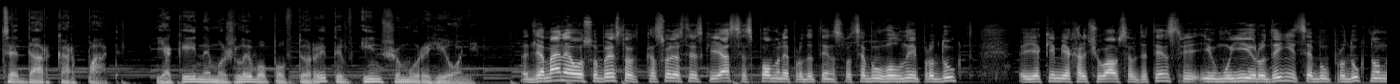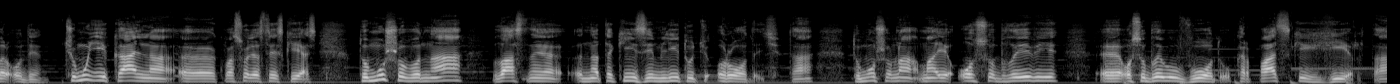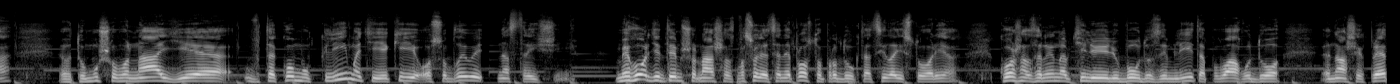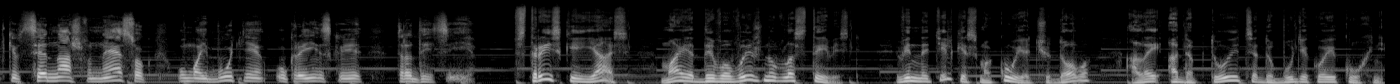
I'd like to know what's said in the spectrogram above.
Це дар Карпат, який неможливо повторити в іншому регіоні. Для мене особисто касоля стрийський яс це спомини про дитинство. Це був головний продукт, яким я харчувався в дитинстві, і в моїй родині це був продукт номер один. Чому унікальна е, квасоля стрийський ясь? Тому що вона. Власне, на такій землі тут родить, та? тому що вона має особливі, е, особливу воду Карпатських гір, та? Е, тому що вона є в такому кліматі, який є особливий на Стрийщині. Ми горді тим, що наша квасоля це не просто продукт, а ціла історія. Кожна зернина втілює любов до землі та повагу до наших предків. Це наш внесок у майбутнє української традиції. Стрийський ясь має дивовижну властивість. Він не тільки смакує чудово, але й адаптується до будь-якої кухні.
